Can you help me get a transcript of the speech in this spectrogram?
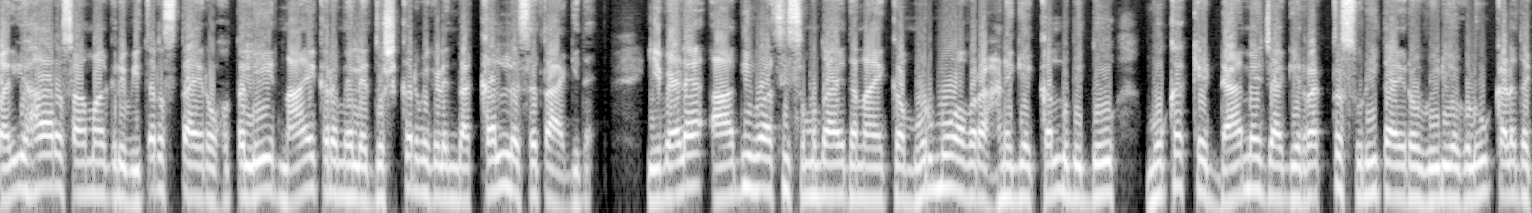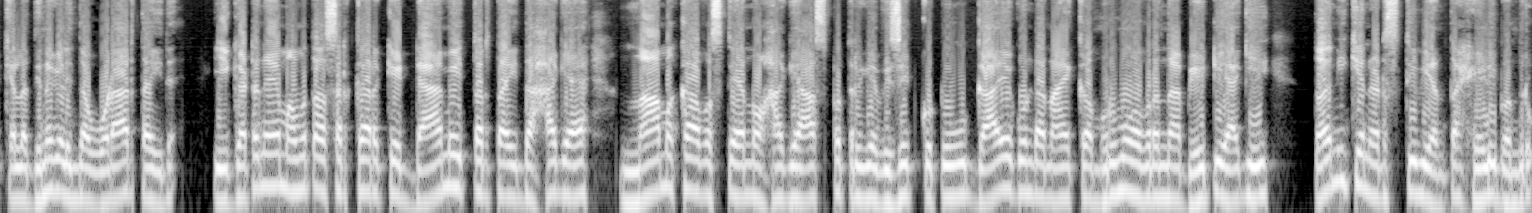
ಪರಿಹಾರ ಸಾಮಗ್ರಿ ವಿತರಿಸ್ತಾ ಇರೋ ಹೊತ್ತಲ್ಲಿ ನಾಯಕರ ಮೇಲೆ ದುಷ್ಕರ್ಮಿಗಳಿಂದ ಕಲ್ಲೆಸೆತ ಆಗಿದೆ ಈ ವೇಳೆ ಆದಿವಾಸಿ ಸಮುದಾಯದ ನಾಯಕ ಮುರ್ಮು ಅವರ ಹಣೆಗೆ ಕಲ್ಲು ಬಿದ್ದು ಮುಖಕ್ಕೆ ಡ್ಯಾಮೇಜ್ ಆಗಿ ರಕ್ತ ಸುರಿತಾ ಇರೋ ವಿಡಿಯೋಗಳು ಕಳೆದ ಕೆಲ ದಿನಗಳಿಂದ ಓಡಾಡ್ತಾ ಇದೆ. ಈ ಘಟನೆ ಮಮತಾ ಸರ್ಕಾರಕ್ಕೆ ಡ್ಯಾಮೇಜ್ ತರ್ತಾ ಇದ್ದ ಹಾಗೆ ನಾಮಕಾವಸ್ಥೆ ಅನ್ನೋ ಹಾಗೆ ಆಸ್ಪತ್ರೆಗೆ ವಿಸಿಟ್ ಕೊಟ್ಟು ಗಾಯಗೊಂಡ ನಾಯಕ ಮುರ್ಮು ಅವರನ್ನ ಭೇಟಿಯಾಗಿ ತನಿಖೆ ನಡೆಸ್ತೀವಿ ಅಂತ ಹೇಳಿ ಬಂದ್ರು.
